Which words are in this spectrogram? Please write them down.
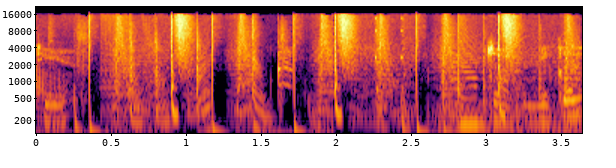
बताते हैं। जब निकल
